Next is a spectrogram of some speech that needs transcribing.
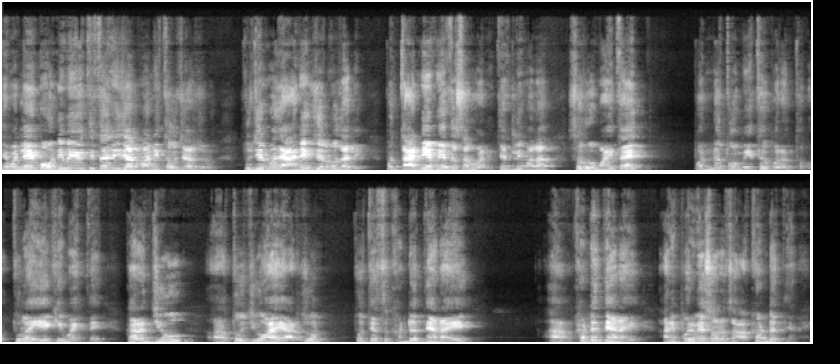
ते म्हणले मौनिमेय तिथं जन्माने तो अर्जुन तू जन्माने अनेक जन्म झाले पण तान्य वेद सर्वांनी. त्यातले मला सर्व माहीत आहेत पण न तो मेथपर्यंत. तुला एकही माहीत नाही. कारण जीव तो जीव आहे अर्जुन तो त्याचं खंडज्ञान आहे. खंडज्ञान आहे आणि परमेश्वराचं अखंड ज्ञान आहे.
